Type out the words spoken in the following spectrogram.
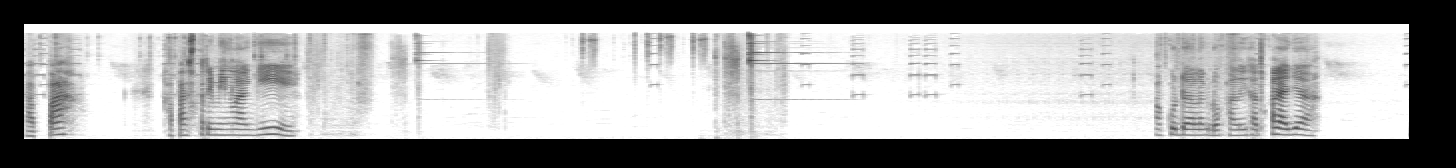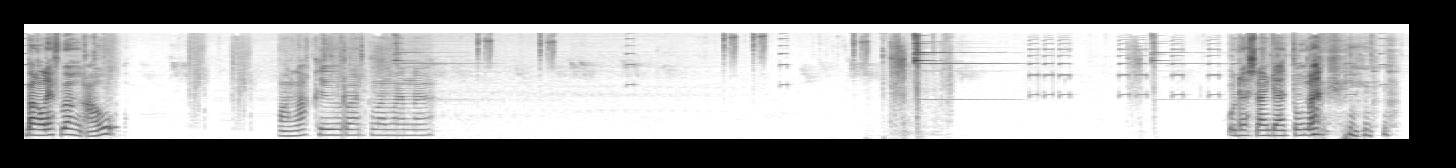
Apa? Kapan streaming lagi? Aku udah like dua kali satu kali aja bang live bang au. Malah keliruan ke mana-mana. Udah selang jantung lagi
